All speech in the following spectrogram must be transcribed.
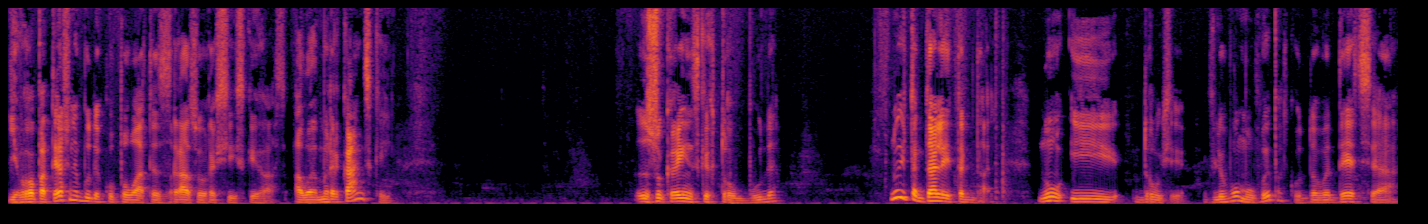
Європа теж не буде купувати зразу російський газ, але американський з українських труб буде. Ну і так далі, і так далі. Ну і, друзі, в будь-якому випадку доведеться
